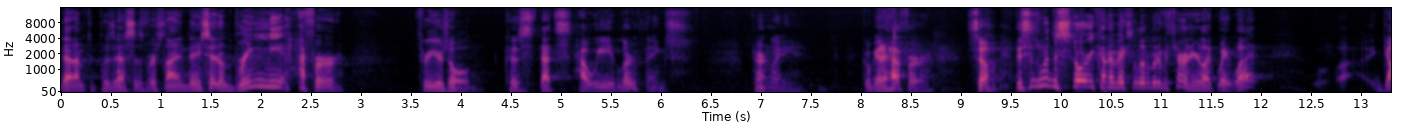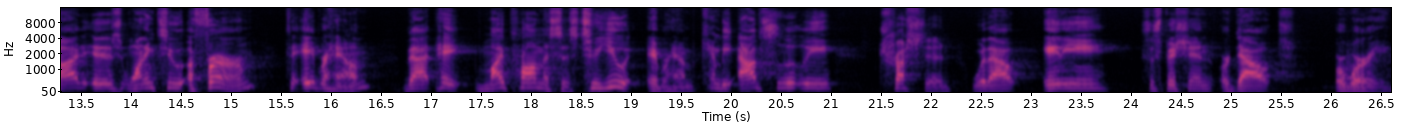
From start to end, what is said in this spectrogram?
that I'm to possess this? Verse 9. And then he said to him, Bring me a heifer three years old, because that's how we learn things, apparently. Go get a heifer. So this is where the story kind of makes a little bit of a turn. You're like, wait, what? God is wanting to affirm to Abraham that, hey, my promises to you, Abraham, can be absolutely trusted without any suspicion or doubt or worry.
